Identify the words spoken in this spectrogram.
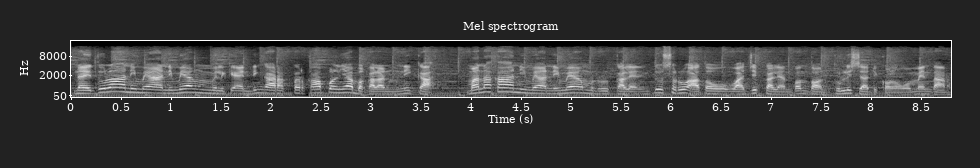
Nah itulah anime-anime yang memiliki ending karakter couple-nya bakalan menikah. Manakah anime-anime yang menurut kalian itu seru atau wajib kalian tonton? Tulis ya di kolom komentar.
